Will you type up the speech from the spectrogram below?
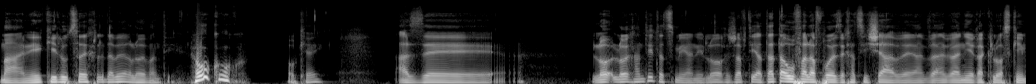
מה, אני כאילו צריך לדבר? לא הבנתי. הוק, הוק. אוקיי. אז אה, לא, לא הכנתי את עצמי, אני לא חשבתי, אתה תעוף עליו פה איזה חצי שעה ו- ו- ואני רק לא אסכים.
